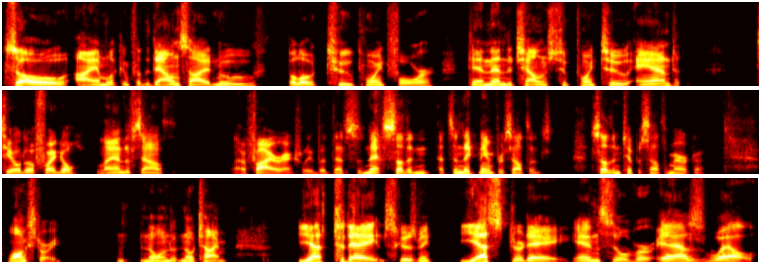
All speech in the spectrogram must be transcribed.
So I am looking for the downside move below 2.4 and then to challenge 2.2 and Tierra del Fuego, land of South, uh, fire actually, but that's the next southern, that's a nickname for southern, southern tip of South America. Long story, no, no time. Yes, today, excuse me, yesterday in silver as well.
